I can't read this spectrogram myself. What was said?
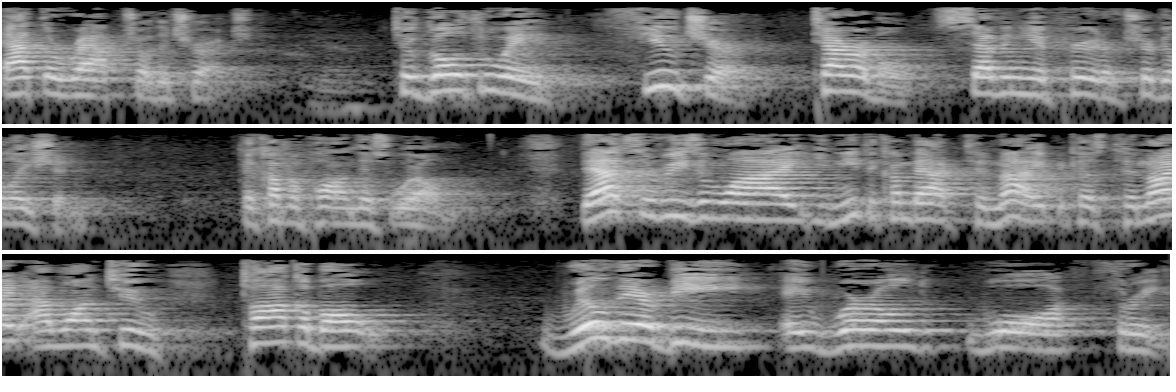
at the rapture of the church. To go through a future terrible seven year period of tribulation to come upon this world. That's the reason why you need to come back tonight because tonight I want to talk about will there be a World War III?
